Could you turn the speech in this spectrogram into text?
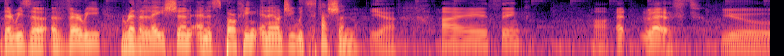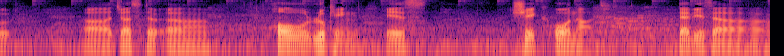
there is a, a very revelation and a sparkling energy with fashion. Yeah, I think uh, at last you uh, just uh, whole looking is chic or not. That is a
